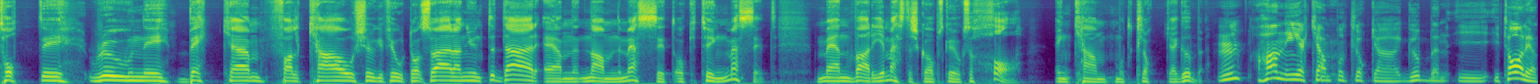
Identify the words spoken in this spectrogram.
Totti, Rooney, Beckham, Falcao 2014, så är han ju inte där än namnmässigt och tyngdmässigt. Men varje mästerskap ska ju också ha en kamp mot klocka-gubbe. Mm. Han är kamp mot klocka-gubben i Italien.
